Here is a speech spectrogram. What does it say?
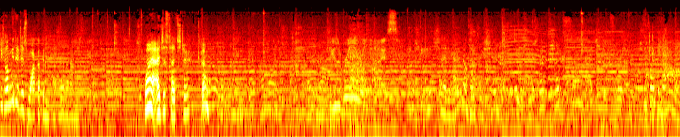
She told me to just walk up and pet her, but I'm scared. Why? I just touched her. Go. She's really, really nice. Oh, she is shedding. I don't know how to shed. She's like, like so much. She's like a dog.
